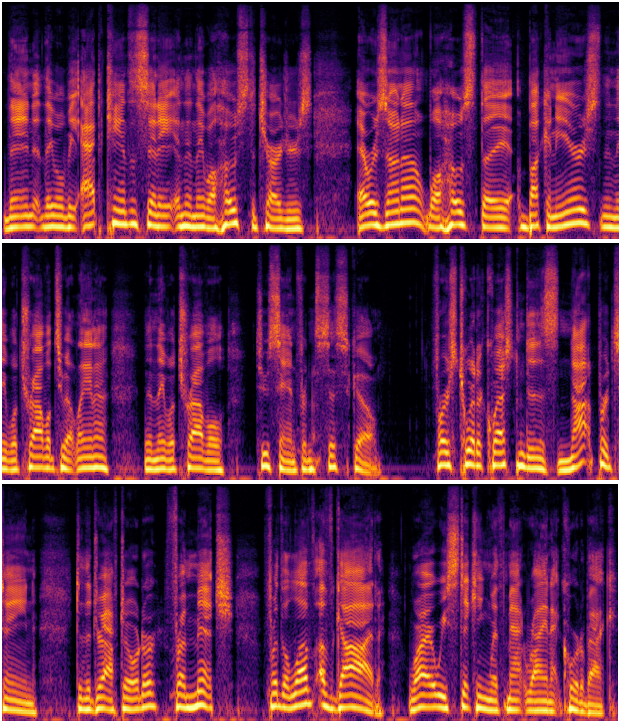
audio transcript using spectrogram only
Then they will be at Kansas City, and then they will host the Chargers. Arizona will host the Buccaneers. Then they will travel to Atlanta. Then they will travel to San Francisco. First Twitter question does not pertain to the draft order from Mitch. For the love of God, why are we sticking with Matt Ryan at quarterback?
